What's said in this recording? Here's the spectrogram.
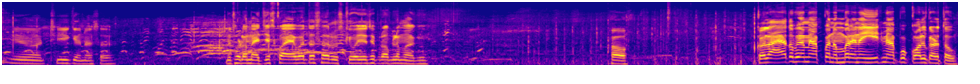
ठीक है ना, सर। मैं थोड़ा मैचेस को आया हुआ था, सर, उसकी वजह से प्रॉब्लम आ गई। हाँ कल आया तो भैया, मैं आपका नंबर है ना, ये मैं आपको कॉल करता हूँ।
